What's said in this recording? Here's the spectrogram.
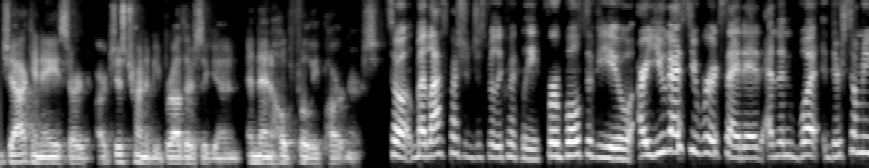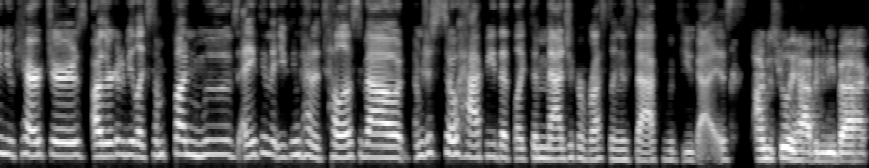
Jack and Ace are, are just trying to be brothers again and then hopefully partners. So, my last question, just really quickly for both of you, are you guys super excited? And then what, there's so many new characters. Are there going to be like some fun moves? Anything that you can kind of tell us about? I'm just so happy that like the magic of wrestling is back with you guys. I'm just really happy to be back.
